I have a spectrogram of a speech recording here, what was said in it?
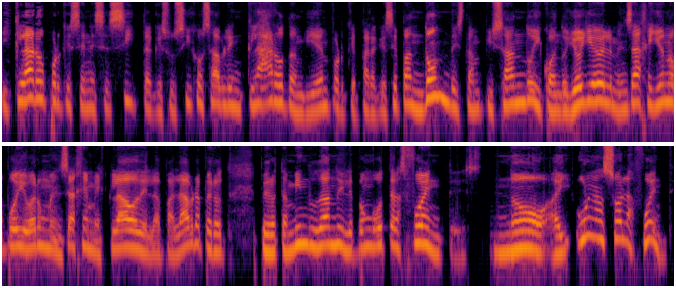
Y claro porque se necesita que sus hijos hablen claro también, porque para que sepan dónde están pisando. Y cuando yo lleve el mensaje, yo no puedo llevar un mensaje mezclado de la palabra, pero, pero también dudando y le pongo otras fuentes. No, hay una sola fuente.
